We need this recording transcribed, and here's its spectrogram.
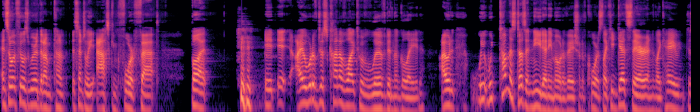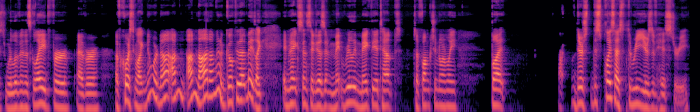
and so it feels weird that I'm kind of essentially asking for fat but it it I would have just kind of liked to have lived in the glade. I would we, we Thomas doesn't need any motivation, of course. Like he gets there and like, hey, just we're living in this glade forever. Of course, I'm like, no, we're not. I'm I'm not. I'm gonna go through that maze. Like it makes sense that he doesn't ma- really make the attempt to function normally, but there's this place has three years of history,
